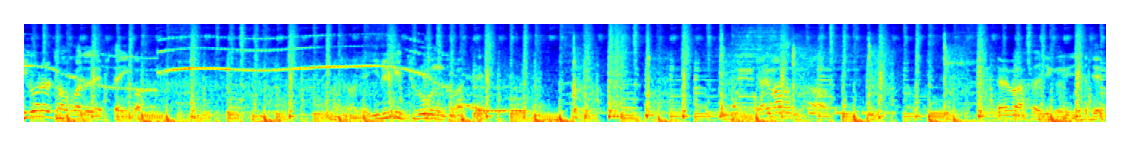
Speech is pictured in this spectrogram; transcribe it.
이거를 더 걷어냅시다 이거. 맞아 맞아 이렇게 들어오는 것 같아. 열받았어. 열받았어 지금. 이제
